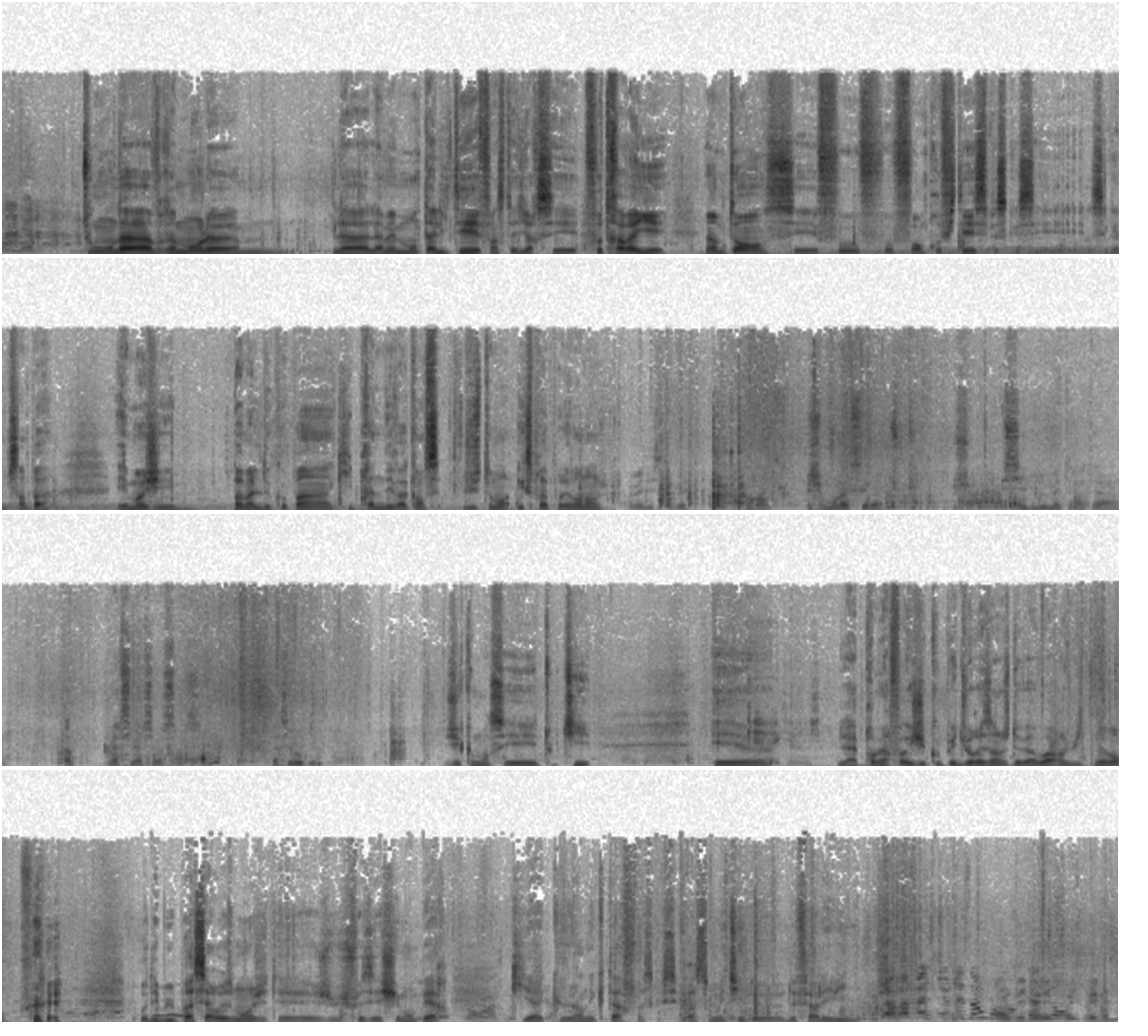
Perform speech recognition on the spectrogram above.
tout le monde a vraiment la, la, même mentalité, enfin c'est-à-dire c'est faut travailler, mais en même temps c'est faut, faut, faut, en profiter, c'est parce que c'est quand même sympa. Et moi j'ai pas mal de copains qui prennent des vacances justement exprès pour les vendanges. Je vais m'en lasser là. Je vais essayer de le mettre à l'intérieur. Merci, merci, merci. Merci beaucoup. J'ai commencé tout petit. Et euh, la première fois que j'ai coupé du raisin, je devais avoir 8-9 ans. Au début, pas sérieusement, j'étais, je faisais chez mon père, qui a qu'un hectare parce que c'est pas son métier de, faire les vignes.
